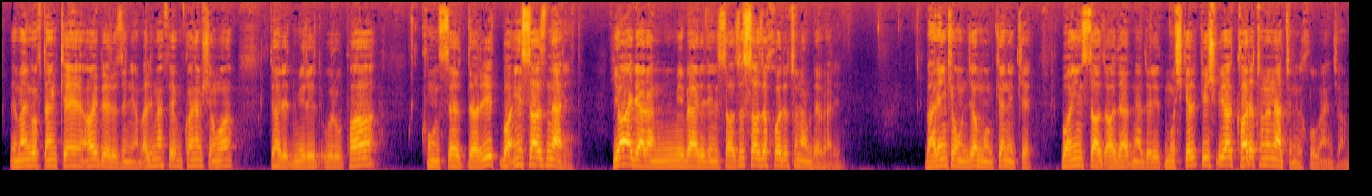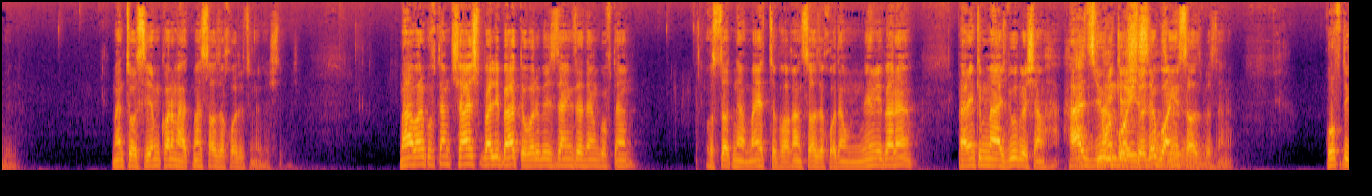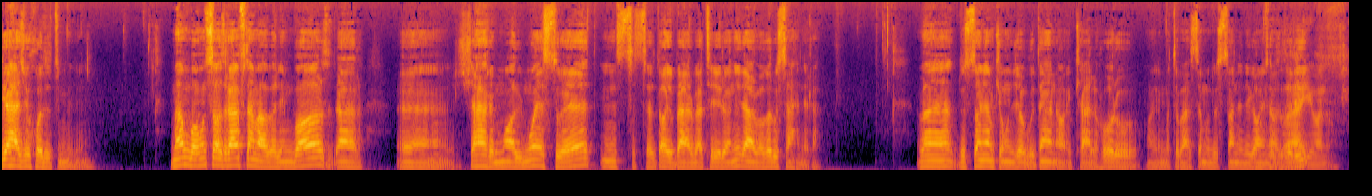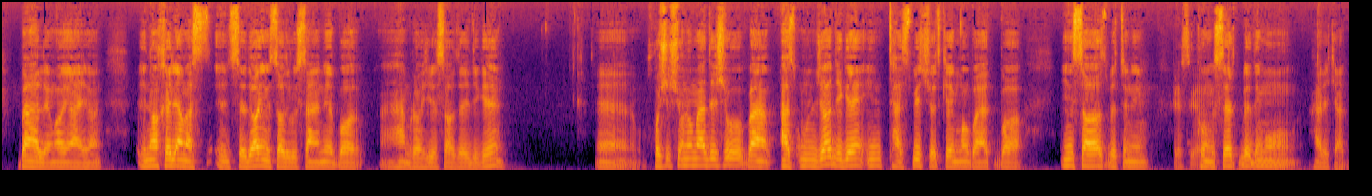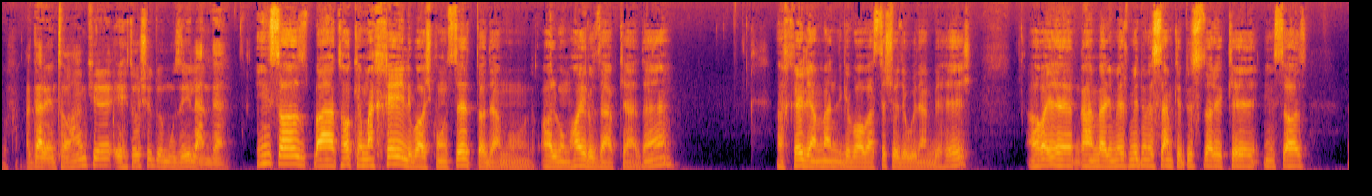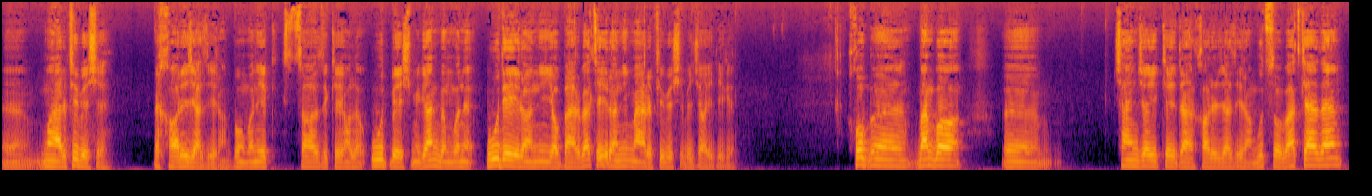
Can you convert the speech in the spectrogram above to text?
به من گفتن که آی بروزینی ولی من فکر می‌کنم شما دارید میرید اروپا. کنسرت دارید با این ساز نرید. یا اگرم می‌برید این ساز ساز خودتونم ببرید. برای اینکه اونجا ممکنه که با این ساز عادت ندارید مشکل پیش بیاد کارتون رو نتونید خوب انجام بدید. من توصیه می‌کنم حتما ساز خودتون رو داشته باشید. من اول گفتم چشم ولی بعد دوباره بهش زنگ زدم گفتم استاد نه من اتفاقا ساز خودم نمی‌برم. برای اینکه مجبور بشم هر جوری که شده با این ساز بزنم. گفت دیگه هر جور خودتون می‌دونید. من با اون ساز رفتم اولین بار در شهر مالمو سوئد. این صدای بربت ایرانی در واقع رو صحنه رفت. و دوستانی هم که اونجا بودن آقای کلهور و آقای متبسم و دوستان دیگه آقای ناظری. بله آقای عیان اینا خیلی هم از صدای این ساز رو صحنه با همراهی سازهای دیگه خوششون اومده شو و از اونجا دیگه این تثبیت شد که ما باید با این ساز بتونیم کنسرت بدیم و حرکت بکنیم. و در انتها هم که اهدا شد به موزه لندن. این ساز بعدها که من خیلی باش کنسرت دادم و آلبوم های رو ضبط کردم و خیلی هم من دیگه وابسته شده بودم بهش. آقای قنبری مهر می‌دونستم که دوست داره که این ساز معرفی بشه به خارج از ایران. به عنوان یک سازی که حالا اود بهش میگن به عنوان اود ایرانی یا بربت ایرانی معرفی بشه به جای دیگه. خب من با چند جایی که در خارج از ایران بود صحبت کردم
